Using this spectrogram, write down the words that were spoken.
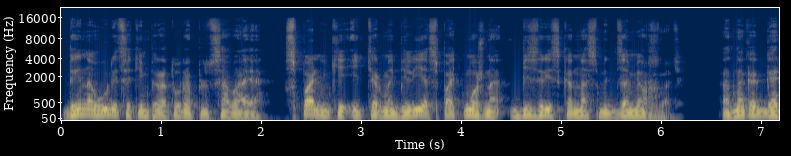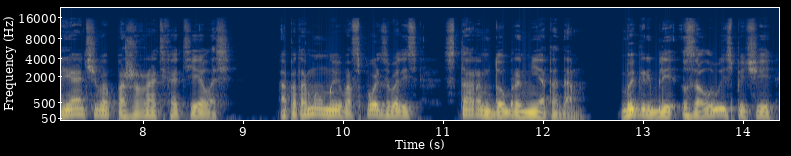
Да и на улице температура плюсовая. В спальнике и термобелье спать можно без риска насмерть замерзнуть. Однако горячего пожрать хотелось. А потому мы воспользовались старым добрым методом. Выгребли золу из печи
